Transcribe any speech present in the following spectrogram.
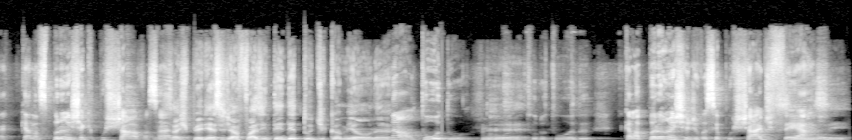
aquelas pranchas que puxava, sabe? Essa experiência já faz entender tudo de caminhão, né? Não, tudo, tudo, É. tudo, tudo. Aquela prancha de você puxar de ferro Sim, sim.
